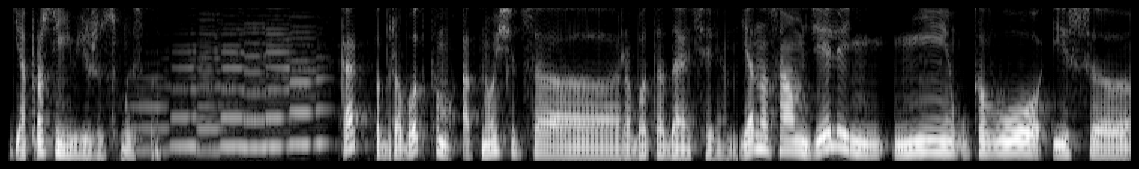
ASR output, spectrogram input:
я просто не вижу смысла. Как к подработкам относятся работодатели? Я на самом деле ни у кого из э,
